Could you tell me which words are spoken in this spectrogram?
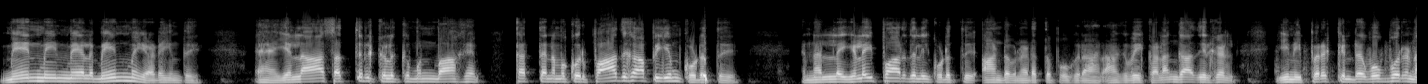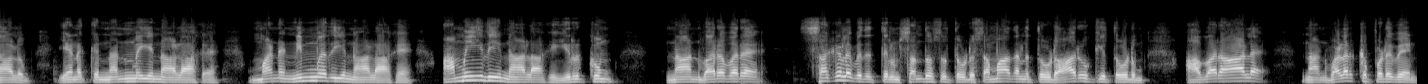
மேன்மையின் மேலே மேன்மை அடைந்து எல்லா சத்துருக்களுக்கு முன்பாக கத்த நமக்கு ஒரு பாதுகாப்பையும் கொடுத்து நல்ல இளைப்பாறுதலை கொடுத்து ஆண்டவர் நடத்த போகிறார். ஆகவே கலங்காதீர்கள். இனி பிறக்கின்ற ஒவ்வொரு நாளும் எனக்கு நன்மையின் நாளாக மன நிம்மதியின் நாளாக அமைதியின் நாளாக இருக்கும். நான் வர வர சகல விதத்திலும் சந்தோஷத்தோடு சமாதானத்தோடு ஆரோக்கியத்தோடும் அவரால் நான் வளர்க்கப்படுவேன்.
